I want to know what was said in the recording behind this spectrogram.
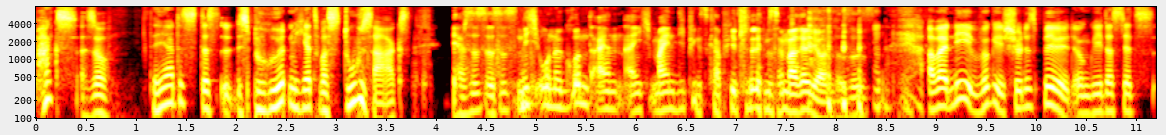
Max, also, ja, das, das, das berührt mich jetzt, was du sagst. Ja, es ist, es ist nicht ohne Grund ein, eigentlich mein Lieblingskapitel im Silmarillion. Das ist Aber nee, wirklich schönes Bild. Irgendwie, dass jetzt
